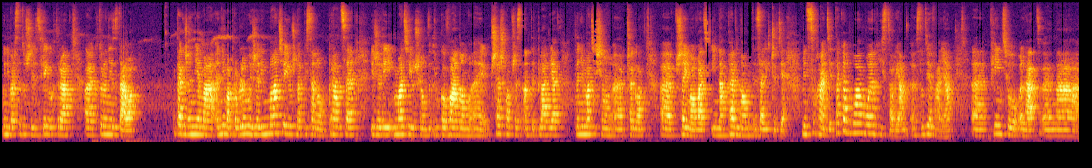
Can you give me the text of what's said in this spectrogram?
Uniwersytetu Szczecińskiego, która, która nie zdała. Także nie ma, nie ma problemu, jeżeli macie już napisaną pracę, jeżeli macie już ją wydrukowaną, e, przeszła przez antyplagiat, to nie macie się e, czego e, przejmować i na pewno zaliczycie. Więc słuchajcie, taka była moja historia studiowania. Pięciu lat e, na,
